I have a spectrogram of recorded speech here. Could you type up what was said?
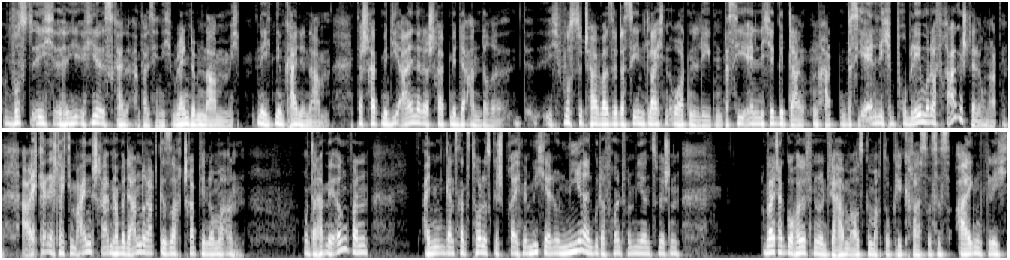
wusste ich, äh, hier ist kein, weiß ich nicht, random Namen. Ich, nee, ich nehme keine Namen. Da schreibt mir die eine, da schreibt mir der andere. Ich wusste teilweise, dass sie in gleichen Orten leben, dass sie ähnliche Gedanken hatten, dass sie ähnliche Probleme oder Fragestellungen hatten. Aber ich kann ja schlecht dem einen schreiben, aber der andere hat gesagt, schreib dir nochmal an. Und dann hat mir irgendwann ein ganz, ganz tolles Gespräch mit Michael und mir, ein guter Freund von mir inzwischen, weitergeholfen und wir haben ausgemacht, okay, krass, es ist eigentlich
